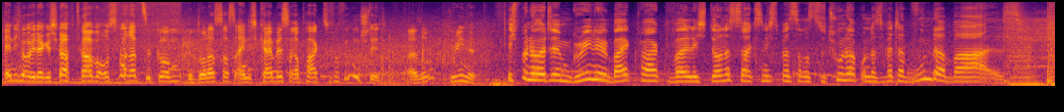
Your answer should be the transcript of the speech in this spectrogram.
endlich mal wieder geschafft habe, aufs Fahrrad zu kommen. Und donnerstags eigentlich kein besserer Park zur Verfügung steht. Also Green Hill. Ich bin heute im Green Hill Bike Park, weil ich donnerstags nichts Besseres zu tun habe und das Wetter wunderbar ist.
